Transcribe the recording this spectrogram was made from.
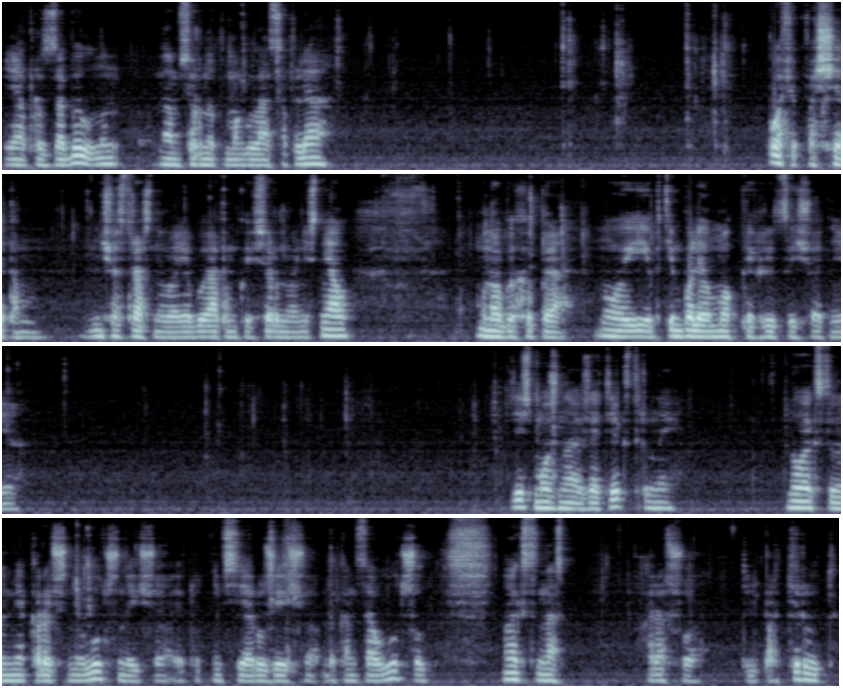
Я просто забыл, но нам все равно помогла сопля. Пофиг, вообще там, ничего страшного, я бы атомкой все равно не снял. Много хп. Ну и тем более он мог прикрыться еще от нее. Здесь можно взять экстренный. Ну, экстренный у меня, короче, не улучшено еще. Я тут не все оружия еще до конца улучшил. Но экстренный нас хорошо телепортирует.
